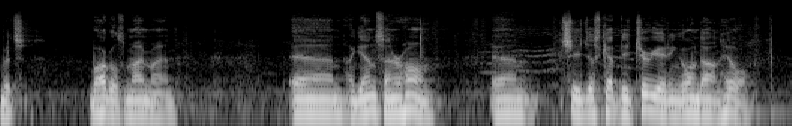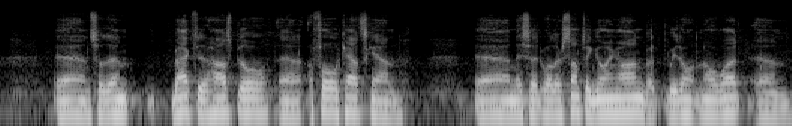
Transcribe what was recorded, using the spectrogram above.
which boggles my mind. And again, sent her home. And she just kept deteriorating, going downhill. And so then back to the hospital, uh, a full CAT scan. And they said, well, there's something going on, but we don't know what. And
